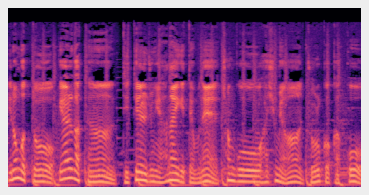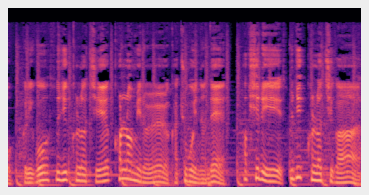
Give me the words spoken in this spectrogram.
이런 것도 깨알 같은 디테일 중에 하나이기 때문에 참고하시면 좋을 것 같고 그리고 수직 클러치의 column wheel을 갖추고 있는데 확실히 수직 클러치가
